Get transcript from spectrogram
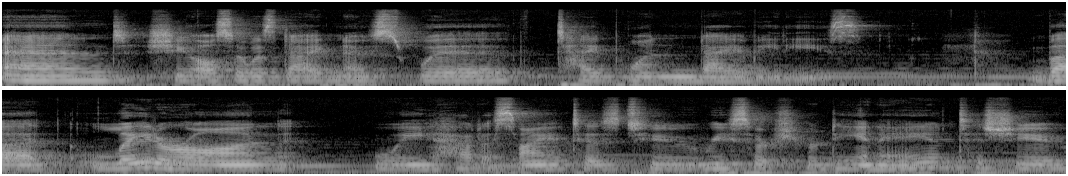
And she also was diagnosed with type 1 diabetes. But later on, we had a scientist who researched her DNA and tissue,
